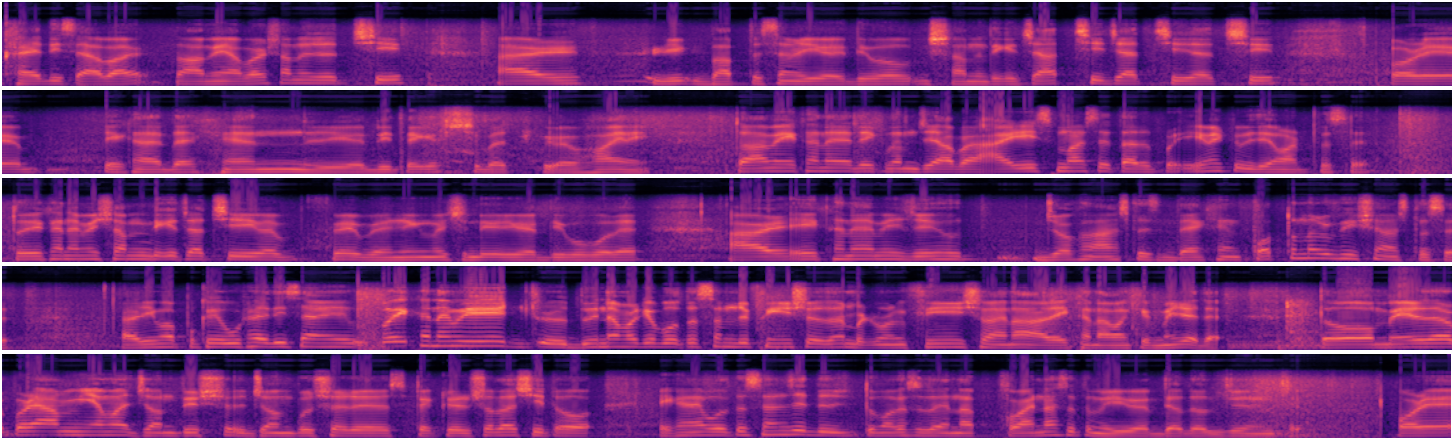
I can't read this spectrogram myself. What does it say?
খাইয়ে দিছে আবার। তো আমি আবার সামনে যাচ্ছি। আর ভাবতেছিলাম রিভাইভ দিব। সামনের দিকে যাচ্ছি যাচ্ছি যাচ্ছি। পরে এখানে দেখেন রিভাইভ দিতে গেছি বাট রিভাইভ হয়নি তো আমি এখানে দেখলাম যে আবার আইরিস মারছে, তার উপর এমএটু দিয়ে মারতেছে। তো এখানে আমি সামনের দিকে যাচ্ছি ভেন্ডিং মেশিন দিয়ে রিভাইভ দিব বলে। আর এখানে আমি যেহেতু যখন আসতেছি, দেখেন কত নোটিফিকেশন আসতেছে। রিমাপুকে উঠাই দিছে, আমি তো এখানে আমি দুই নাম্বারকে বলতেছিলাম যে ফিনিশ হয়ে যান বাট ফিনিশ হয় না, আর এখানে আমাকে মেরে দেয়। তো মেরে দেওয়ার পরে আমি আমার জম্পিস জম্পুসের স্পেক্টর চলে আসি, তো এখানে বলতেছেন যে তোমার কাছে না কয়েন আছে, তুমি রিভাইভ দেওয়া দশজনকে পরে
